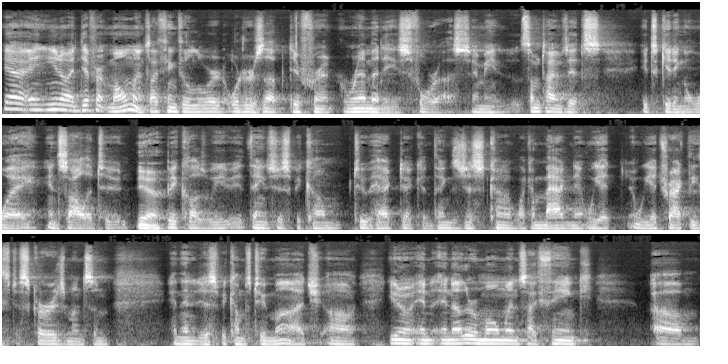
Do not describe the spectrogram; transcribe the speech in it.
Yeah. And, you know, at different moments, I think the Lord orders up different remedies for us. I mean, sometimes it's, it's getting away in solitude. Yeah. Because we things just become too hectic and things just kind of like a magnet. We we attract these discouragements and and then it just becomes too much. Uh, you know, in in other moments, I think. Um,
